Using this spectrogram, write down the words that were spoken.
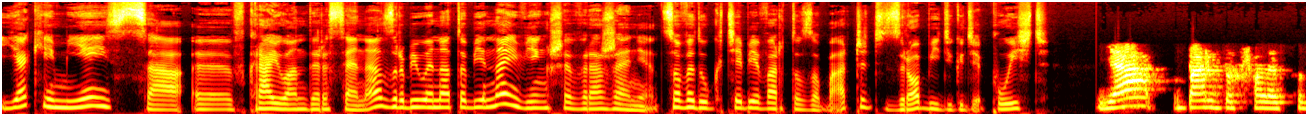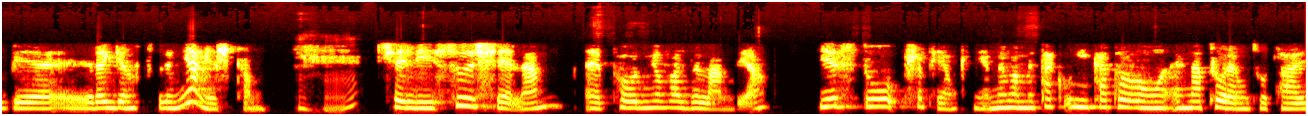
jakie miejsca e, w kraju Andersena zrobiły na tobie największe wrażenie? Co według ciebie warto zobaczyć, zrobić, gdzie pójść? Ja bardzo chwalę sobie region, w którym ja mieszkam, mhm. czyli Sydsieland, e, południowa Zelandia. Jest tu przepięknie. My mamy tak unikatową naturę tutaj,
